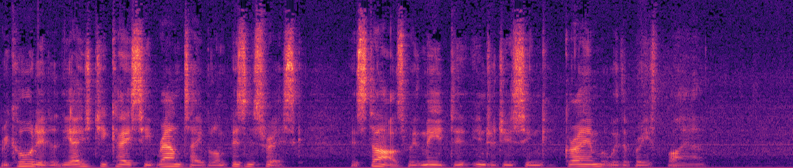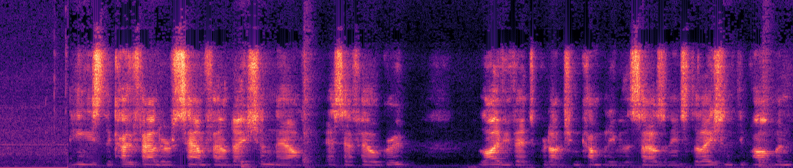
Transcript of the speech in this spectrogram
recorded at the HGKC Roundtable on Business Risk. It starts with me d- introducing Graham with a brief bio. He's the co-founder of Sound Foundation, now SFL Group live events production company with a sales and installations department.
